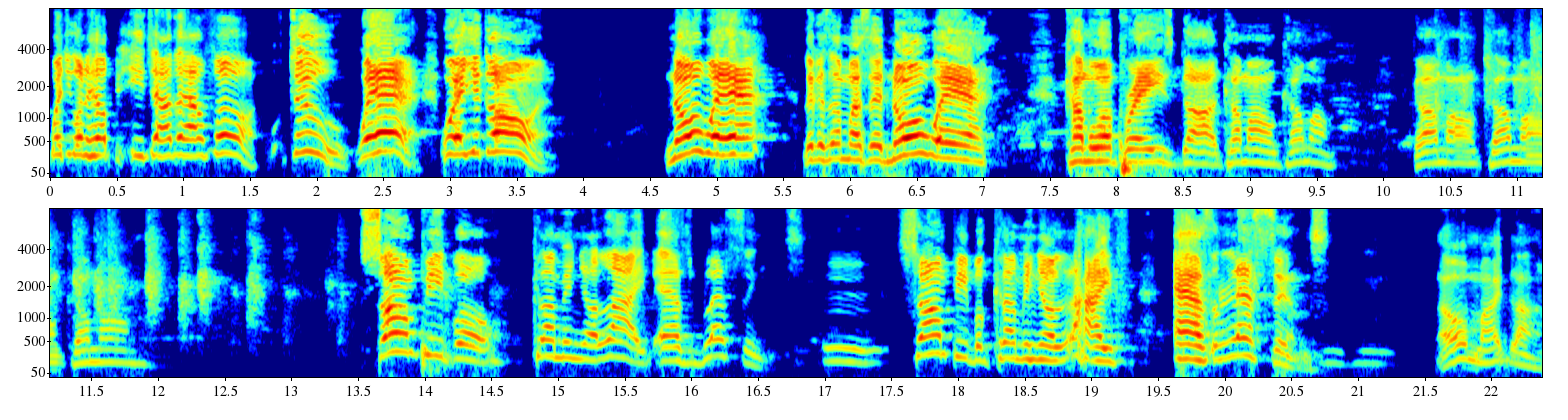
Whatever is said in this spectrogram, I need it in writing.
What you gonna help each other out for? Two. Where? Where you going? Nowhere. Look at somebody said, nowhere. Come on, praise God. Come on, come on. Come on, come on, come on. Some people come in your life as blessings. Mm. Some people come in your life as lessons. Oh my God.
